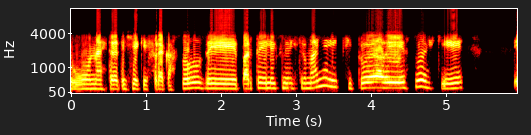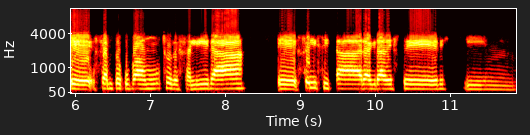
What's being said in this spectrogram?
hubo una estrategia que fracasó de parte del exministro Mañalich y prueba de eso es que eh, se han preocupado mucho de salir a eh, felicitar, agradecer y, mm,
